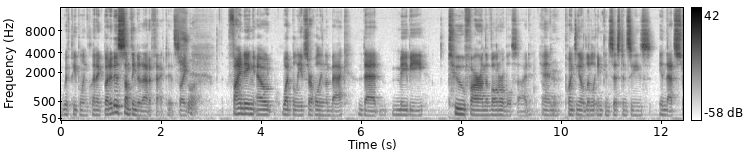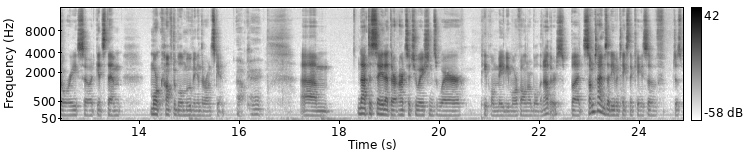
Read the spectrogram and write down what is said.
with people in clinic, but it is something to that effect. It's like sure. finding out what beliefs are holding them back that may be too far on the vulnerable side and Okay. pointing out little inconsistencies in that story so it gets them more comfortable moving in their own skin. Okay. Um, not to say that there aren't situations where people may be more vulnerable than others, but sometimes that even takes the case of just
